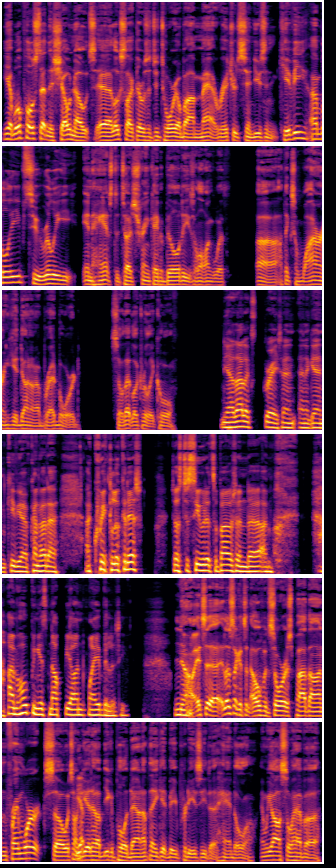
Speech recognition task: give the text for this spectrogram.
Yeah, we'll post that in the show notes. Uh, it looks like there was a tutorial by Matt Richardson using Kivy, I believe, to really enhance the touchscreen capabilities, along with uh, I think some wiring he had done on a breadboard. So that looked really cool. Yeah, that looks great. And and again, Kivy, I've kind of had a, a quick look at it just to see what it's about, and uh, I'm I'm hoping it's not beyond my ability. No, it's a. It looks like it's an open source Python framework, so it's on yep. GitHub. You can pull it down. I think it'd be pretty easy to handle. And we also have a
